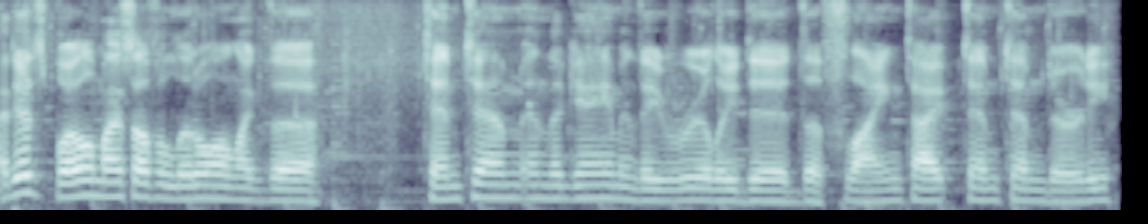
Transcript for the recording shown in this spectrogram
I did spoil myself a little on like the Temtem in the game and they really did the flying type Temtem dirty.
